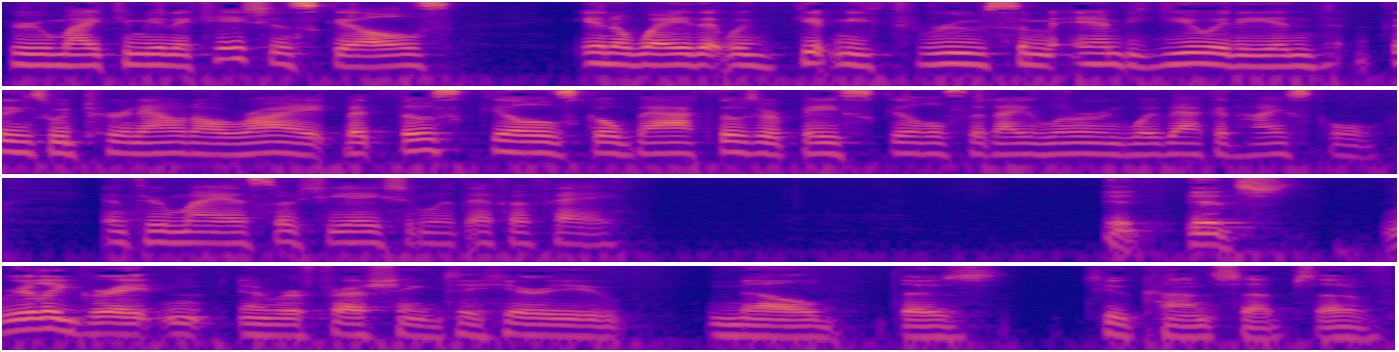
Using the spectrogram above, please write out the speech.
through my communication skills in a way that would get me through some ambiguity and things would turn out all right. But those skills go back, those are base skills that I learned way back in high school and through my association with FFA. It, it's really great and, refreshing to hear you meld those two concepts of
